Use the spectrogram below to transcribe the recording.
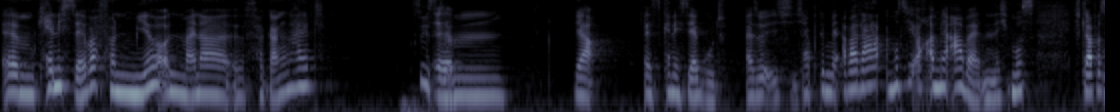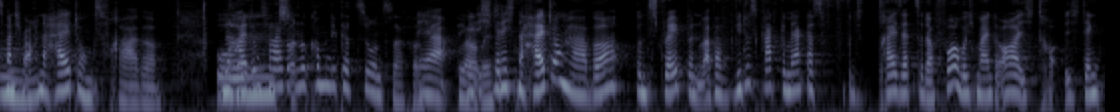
Ähm, Kenne ich selber von mir und meiner äh, Vergangenheit. Siehst du. Ähm, ja, das kenne ich sehr gut. Also ich, ich habe gemerkt, aber da muss ich auch an mir arbeiten. Ich muss, ich glaube, es ist mhm. manchmal auch eine Haltungsfrage. Und eine Haltungsfrage und eine Kommunikationssache. Ja, und ich, wenn ich eine Haltung habe und straight bin, aber wie du es gerade gemerkt hast, die drei Sätze davor, wo ich meinte, oh, ich, ich denke,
